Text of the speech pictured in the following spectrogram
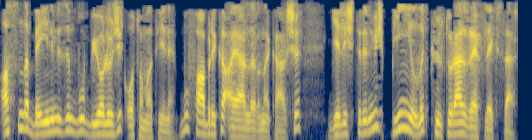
aslında beynimizin bu biyolojik otomatiğine, bu fabrika ayarlarına karşı geliştirilmiş bin yıllık kültürel refleksler.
